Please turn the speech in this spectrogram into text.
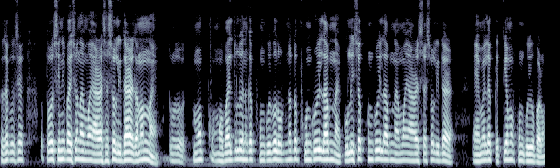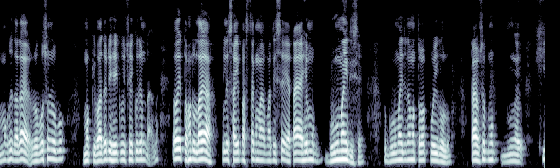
তাৰপিছত কৈছে তই চিনি পাইছ নাই মই আৰ এছ এছৰ লিডাৰ জান নাই? মই ফো- মোবাইলটো লৈ এনেকৈ ফোন কৰিব লওঁতে তই ফোন কৰি লাভ নাই পুলিচক ফোন কৰি লাভ নাই মই আৰ এছ এছৰ লিডাৰ এম এল এক কেতিয়া মই ফোন কৰিব পাৰোঁ? মই কৈছোঁ দাদা ৰ'বচোন ৰ'ব মই কিবা যদি হেৰি কৰিছোঁ হেৰি কৰি ঐ তহঁত ওলাই আহ বুলি চাৰি পাঁচটাক মাতিছে এটাই আহি মোক গুৰ মাৰি দিছে। গুৰ মাৰি দিলে মই তলত পৰি গ'লোঁ। তাৰপিছত মোক সি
